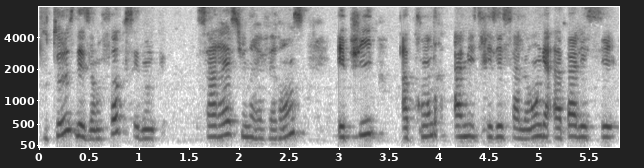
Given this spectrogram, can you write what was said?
douteuses, des infox, et donc ça reste une référence. Et puis, apprendre à maîtriser sa langue, à pas laisser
